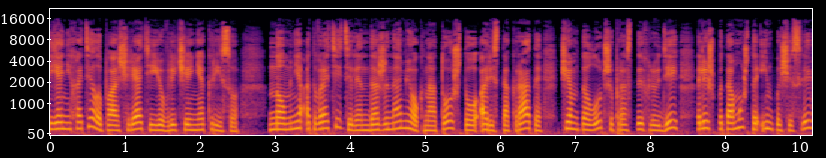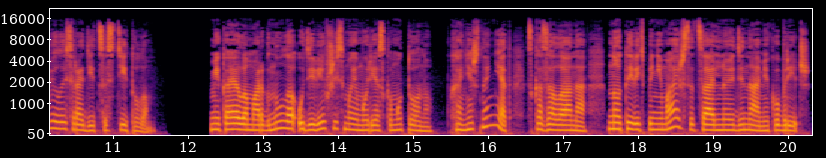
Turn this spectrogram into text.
я не хотела поощрять ее влечение к Рису, но мне отвратителен даже намек на то, что аристократы чем-то лучше простых людей лишь потому, что им посчастливилось родиться с титулом. Микаэла моргнула, удивившись моему резкому тону. «Конечно нет», — сказала она, — «но ты ведь понимаешь социальную динамику, Бридж.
